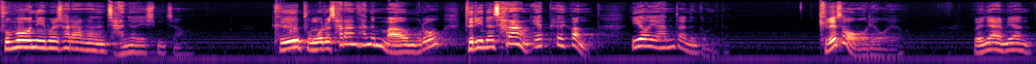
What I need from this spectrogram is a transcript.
부모님을 사랑하는 자녀의 심정 그 부모를 사랑하는 마음으로 드리는 사랑의 표현이어야 한다는 겁니다. 그래서 어려워요. 왜냐하면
